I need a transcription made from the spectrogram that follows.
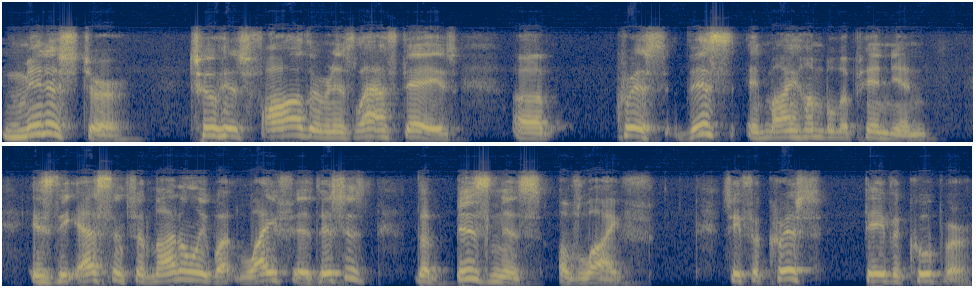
minister to his father in his last days. Uh, Chris, this, in my humble opinion, is the essence of not only what life is, this is the business of life. See, for Chris David Cooper,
